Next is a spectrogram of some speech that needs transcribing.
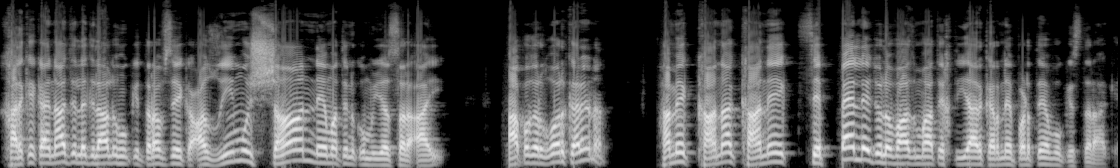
خالق کائنات جل جلالہ کی طرف سے ایک عظیم الشان نعمت ان کو میسر آئی۔ آپ اگر غور کریں نا، ہمیں کھانا کھانے سے پہلے جو لوازمات اختیار کرنے پڑتے ہیں وہ کس طرح کے؟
